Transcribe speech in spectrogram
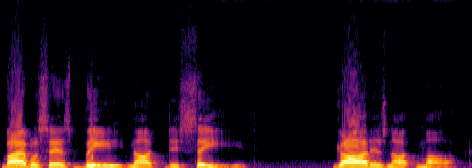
The Bible says, Be not deceived. God is not mocked.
